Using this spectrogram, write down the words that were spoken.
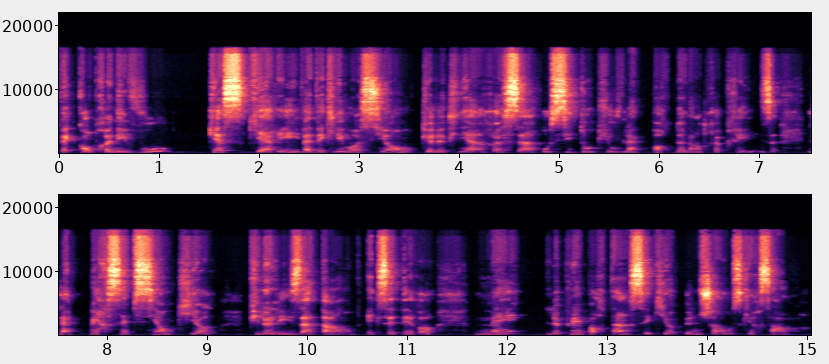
Fait comprenez-vous qu'est-ce qui arrive avec l'émotion que le client ressent aussitôt qu'il ouvre la porte de l'entreprise, la perception qu'il a, puis là, les attentes, etc. Mais le plus important, c'est qu'il y a une chose qui ressort.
